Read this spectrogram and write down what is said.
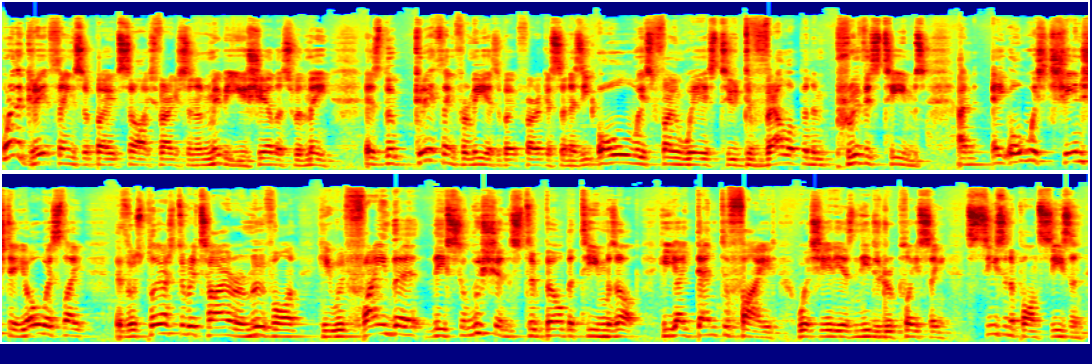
one of the great things about Sir Alex Ferguson, and maybe you share this with me, is the great thing for me is about Ferguson is he always found ways to develop and improve his teams, and he always changed it. He always like if there was players to retire or move on, he would find the the solutions to build the teams up. He identified which areas needed replacing season upon season,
